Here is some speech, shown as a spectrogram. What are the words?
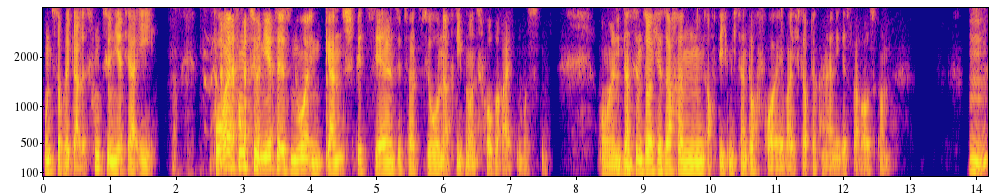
Uns doch egal, es funktioniert ja eh. Vorher funktionierte es nur in ganz speziellen Situationen, auf die wir uns vorbereiten mussten. Und mhm. das sind solche Sachen, auf die ich mich dann doch freue, weil ich glaube, da kann einiges bei rauskommen. Mhm.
